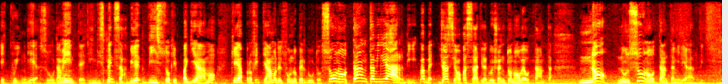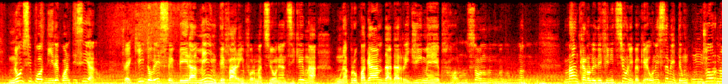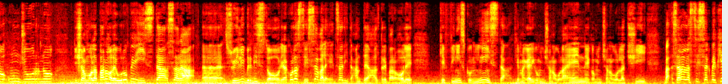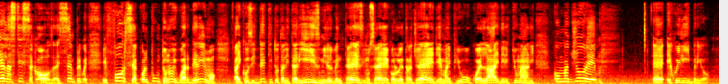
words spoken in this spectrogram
E quindi è assolutamente indispensabile, visto che paghiamo, che approfittiamo del fondo perduto. Sono 80 miliardi! Vabbè, già siamo passati da 209 a 80. No, non sono 80 miliardi. Non si può dire quanti siano, cioè, chi dovesse veramente fare informazione, anziché una, una propaganda dal regime, non so, non, non, mancano le definizioni, perché onestamente un, un giorno, un giorno diciamo, la parola europeista sarà eh, sui libri di storia con la stessa valenza di tante altre parole che finiscono in ista, che magari cominciano con la N, cominciano con la C, ma sarà la stessa, perché è la stessa cosa, è sempre quello. E forse a quel punto noi guarderemo ai cosiddetti totalitarismi del XX secolo, le tragedie, mai più, qua e là, i diritti umani, con maggiore eh, equilibrio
